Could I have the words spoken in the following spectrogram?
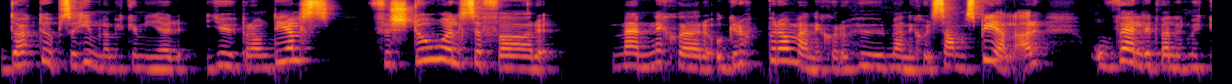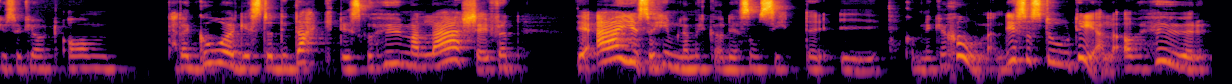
dök det upp så himla mycket mer djupare om dels förståelse för människor och grupper av människor och hur människor samspelar. Och väldigt, väldigt mycket såklart om pedagogiskt och didaktiskt och hur man lär sig för att det är ju så himla mycket av det som sitter i kommunikationen. Det är så stor del av hur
